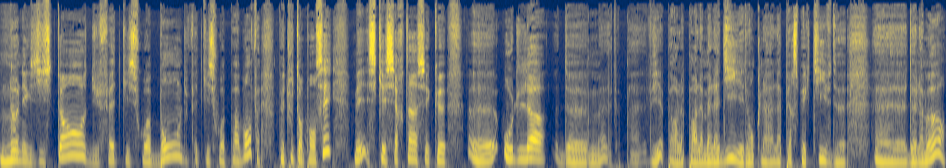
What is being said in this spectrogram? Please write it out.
non-existence, du fait qu'il soit bon, du fait qu'il soit pas bon, enfin, on peut tout en penser, mais ce qui est certain, c'est que euh, au-delà de par la, par la maladie et donc la, la perspective de, euh, de la mort,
